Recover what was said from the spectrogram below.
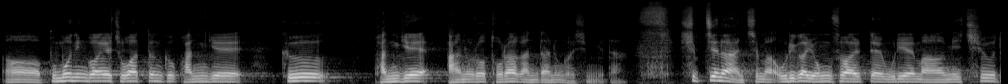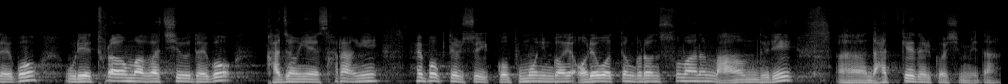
어, 부모님과의 좋았던 그 관계, 그 관계 안으로 돌아간다는 것입니다. 쉽지는 않지만 우리가 용서할 때 우리의 마음이 치유되고 우리의 트라우마가 치유되고 가정의 사랑이 회복될 수 있고 부모님과의 어려웠던 그런 수많은 마음들이 아, 낫게 될 것입니다.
